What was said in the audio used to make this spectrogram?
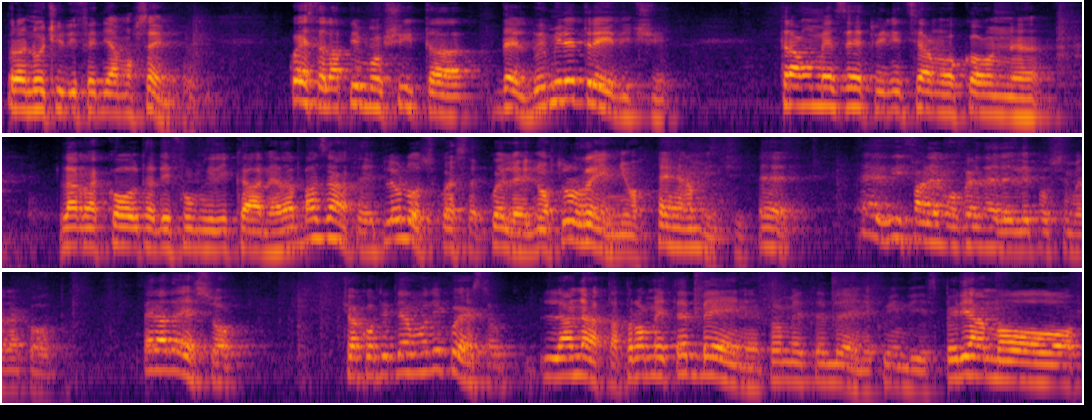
però noi ci difendiamo sempre. Questa è la prima uscita del 2013. Tra un mesetto iniziamo con la raccolta dei funghi di carne era basata dei pleurossi, questo quello è il nostro regno, eh amici, eh, e vi faremo vedere le prossime raccolte. Per adesso ci accontentiamo di questo, la nata promette bene, promette bene, quindi speriamo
